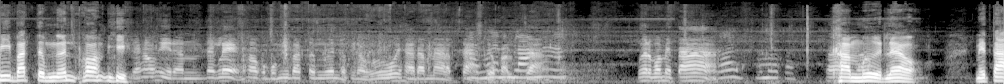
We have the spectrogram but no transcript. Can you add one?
มีบัตรเติมเงินพร้อมอีก แต่เฮาเห็นอันแรกๆเฮากับบ่มีบัตรเติมเงินเดี๋ยวพี่น้องโอ้ยหาดำนารับจ้างเกี่ยวกับรับจ้างเมื่อไรบ่เมตตาค่ำมืดแล้วเมตา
